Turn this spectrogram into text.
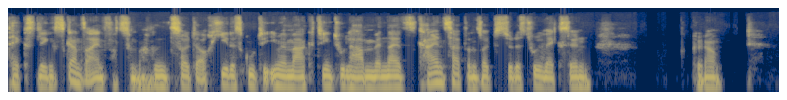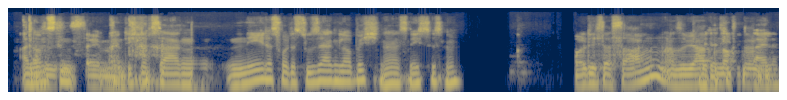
Textlinks ganz einfach zu machen. Das sollte auch jedes gute E-Mail-Marketing-Tool haben. Wenn da jetzt keins hat, dann solltest du das Tool wechseln. Genau. Ansonsten könnte ich noch sagen, nee, das wolltest du sagen, glaube ich, ne, als nächstes, ne? Wollte ich das sagen? Also wir hatten noch eine,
